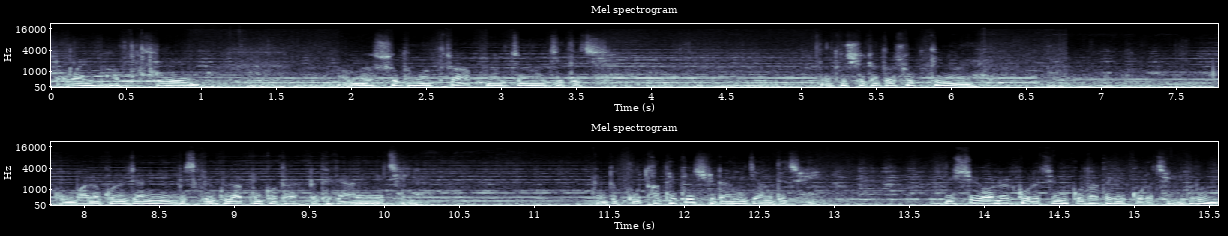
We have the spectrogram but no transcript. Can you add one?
সবাই ভাবছে আমরা শুধুমাত্র আপনার জন্য জিতেছি। কিন্তু সেটা তো সত্যি নয়। খুব ভালো করে জানি এই বিস্কুটগুলো আপনি কোথাও একটা থেকে আনিয়েছিলেন। কিন্তু কোথা থেকে সেটা আমি জানতে চাই। নিশ্চয়ই অর্ডার করেছেন। কোথা থেকে করেছেন বলুন?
